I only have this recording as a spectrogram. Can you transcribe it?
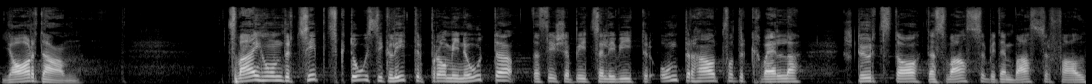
Jordan. 270.000 Liter pro Minute, das ist ein bisschen weiter unterhalb von der Quelle, stürzt da das Wasser bei dem Wasserfall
